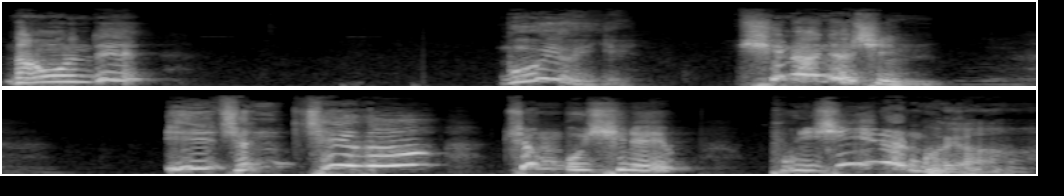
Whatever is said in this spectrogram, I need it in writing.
나오는데 뭐예요 이게? 신 아니야 신. 이 전체가 전부 신의 분신이라는 거야.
